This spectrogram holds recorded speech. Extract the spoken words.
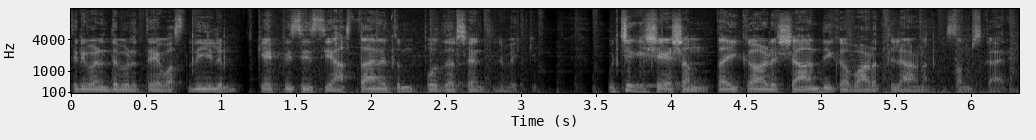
തിരുവനന്തപുരത്തെ വസതിയിലും കെ പി സി സി ആസ്ഥാനത്തും പൊതുദർശനത്തിൽ വയ്ക്കും ഉച്ചയ്ക്ക് ശേഷം തൈക്കാട് ശാന്തി കവാടത്തിലാണ് സംസ്കാരം.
